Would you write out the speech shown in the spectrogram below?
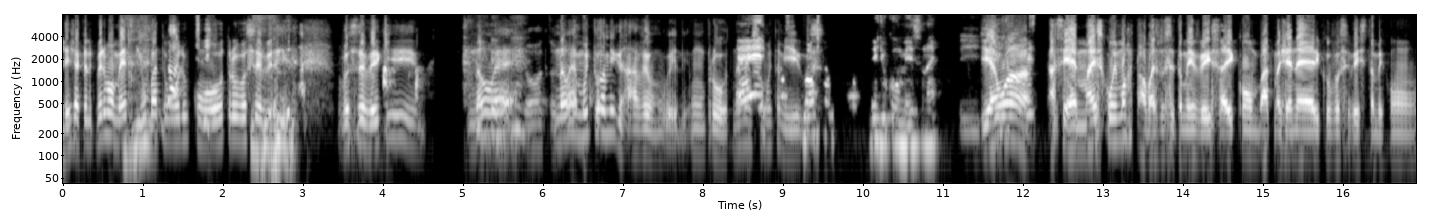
Desde aquele primeiro momento que um bate o olho com o outro, você vê. Você vê que não é. Não é muito amigável ele, um pro outro, né? Não são muito amigos. Gostam desde o começo, né? E é uma. Assim, é mais com o Imortal, mas você também vê isso aí com o Batman genérico, você vê isso também com,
